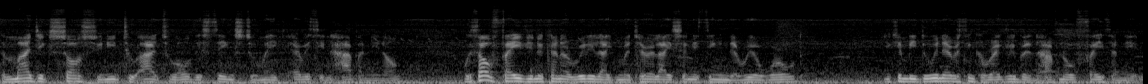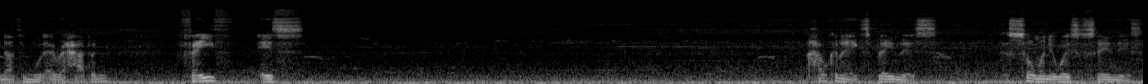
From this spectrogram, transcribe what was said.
the magic sauce you need to add to all these things to make everything happen, you know. Without faith, you cannot really like materialize anything in the real world. You can be doing everything correctly, but have no faith, and nothing will ever happen. Faith is how can I explain this? There's so many ways of saying this.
